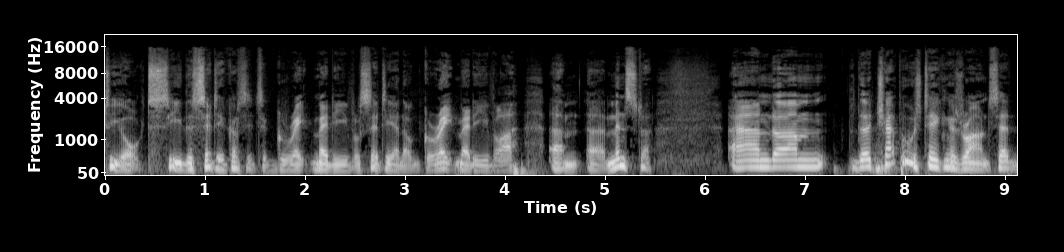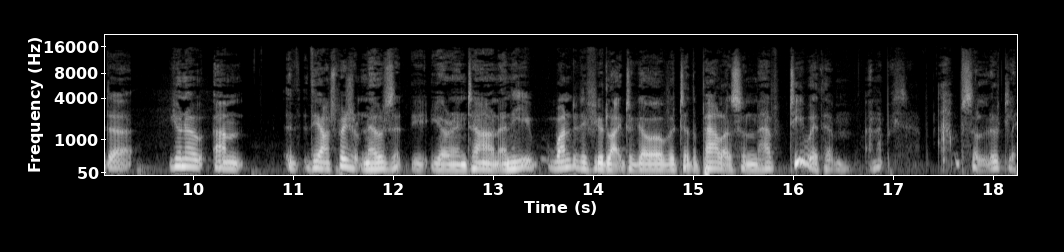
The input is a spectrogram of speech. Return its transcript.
to York to see the city because it's a great medieval city and a great medieval uh, um, uh, minster. And um, the chap who was taking us round said, uh, "You know." Um, the Archbishop knows that you're in town, and he wondered if you'd like to go over to the palace and have tea with him. And I said, Absolutely.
